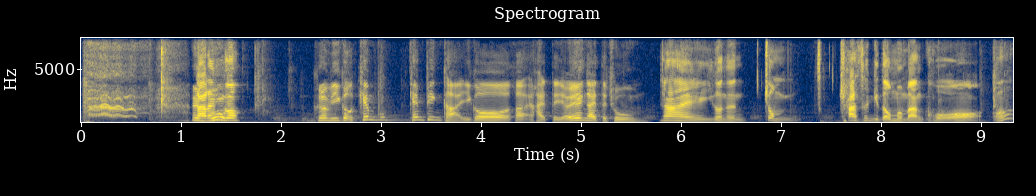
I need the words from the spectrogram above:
다른 뭐- 거. 그럼 이거 캠프, 캠핑카 이거 갈 때 여행 갈 때 좋음 아 이거는 좀 좌석이 너무 많고 어?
